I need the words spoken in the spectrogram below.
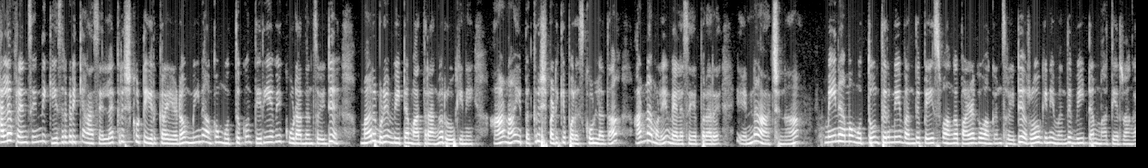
ஹலோ ஃப்ரெண்ட்ஸ் இன்றைக்கி சிறுகடிக்க ஆசையில் கிறிஷ்குட்டி இருக்கிற இடம் மீனாக்கும் முத்துக்கும் தெரியவே கூடாதுன்னு சொல்லிட்டு மறுபடியும் வீட்டை மாற்றுறாங்க ரோகிணி. ஆனால் இப்போ கிறிஷ் படிக்க போகிற ஸ்கூலில் தான் அண்ணாமலையும் வேலை செய்ய போகிறாரு என்ன ஆச்சுன்னா மீனாமும் முத்தும் திரும்பி வந்து பேசுவாங்க பழகுவாங்கன்னு சொல்லிட்டு ரோகிணி வந்து வீட்டை மாற்றிடுறாங்க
